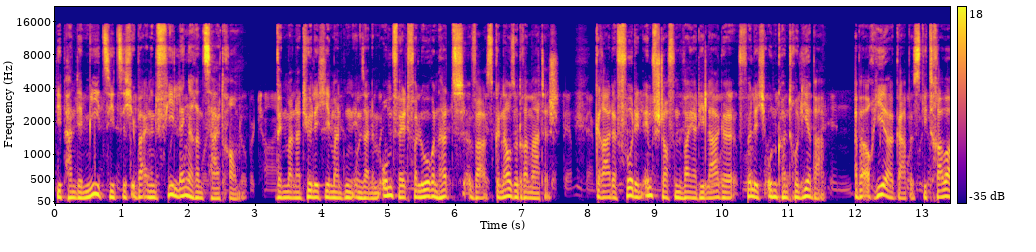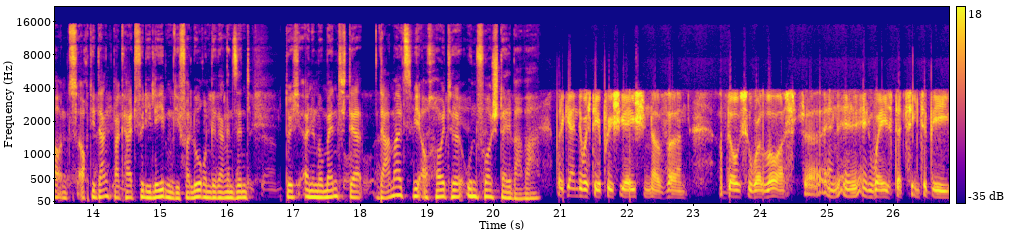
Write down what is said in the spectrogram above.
Die Pandemie zieht sich über einen viel längeren Zeitraum. Wenn man natürlich jemanden in seinem Umfeld verloren hat, war es genauso dramatisch. Gerade vor den Impfstoffen war ja die Lage völlig unkontrollierbar. Aber auch hier gab es die Trauer und auch die Dankbarkeit für die Leben, die verloren gegangen sind, durch einen Moment, der damals wie auch heute unvorstellbar war. But again, there was the appreciation of, uh, of those who were lost uh, in, in, ways that seemed to be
